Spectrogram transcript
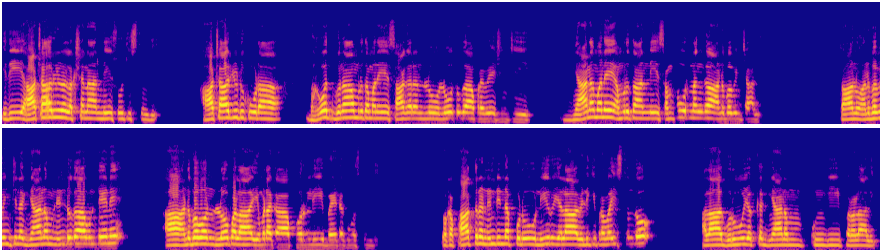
ఇది ఆచార్యుల లక్షణాన్ని సూచిస్తుంది. ఆచార్యుడు కూడా భగవద్గుణామృతమనే సాగరంలో లోతుగా ప్రవేశించి జ్ఞానమనే అమృతాన్ని సంపూర్ణంగా అనుభవించాలి. తాను అనుభవించిన జ్ఞానం నిండుగా ఉంటేనే ఆ అనుభవం లోపల ఇమడక పొర్లి బయటకు వస్తుంది. ఒక పాత్ర నిండినప్పుడు నీరు ఎలా వెలికి ప్రవహిస్తుందో అలా గురువు యొక్క జ్ఞానం పొంగి పొరలాలి.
